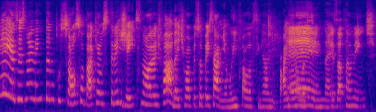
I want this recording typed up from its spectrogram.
E às vezes não é nem tanto só o sotaque, é os trejeitos na hora de falar. Daí, tipo, a pessoa pensa, ah, minha mãe fala assim, ah, meu pai fala é, assim, né? exatamente.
